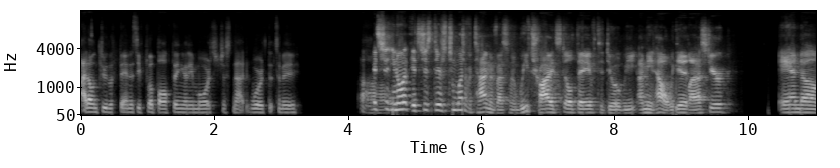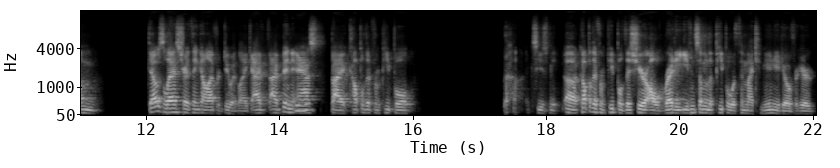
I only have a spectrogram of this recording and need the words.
I don't do the fantasy football thing anymore. It's just not worth it to me. It's just, Um, you know what? It's just there's too much of a time investment. We've tried still, Dave, to do it. We, I mean, hell, we did it last year, and um, that was the last year I think I'll ever do it. Like I've I've been Mhm. asked by a couple different people. Excuse me, uh, a couple different people this year already. Even some of the people within my community over here.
